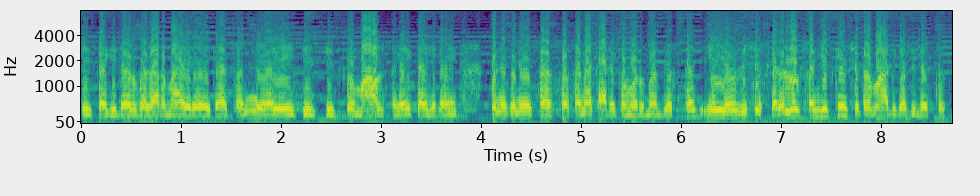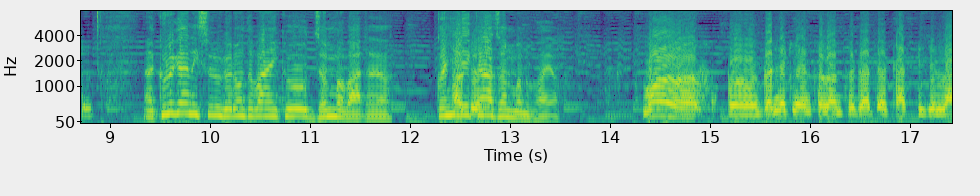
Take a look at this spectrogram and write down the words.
तिजका गीतहरू बजारमा आइरहेका छन् र यही तिज गीतको माहौलसँगै कहिलेकाहीँ कुनै कुनै ससाना कार्यक्रमहरूमा व्यस्त। यही हो विशेष गरेर लोक सङ्गीतकै क्षेत्रमा अलिकति व्यस्त छु। कुराकानी सुरु गरौँ तपाईँको जन्मबाट। कहिले कहाँ जन्मनु भयो? म गण्डकी अञ्चल अन्तर्गत कास्की जिल्ला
